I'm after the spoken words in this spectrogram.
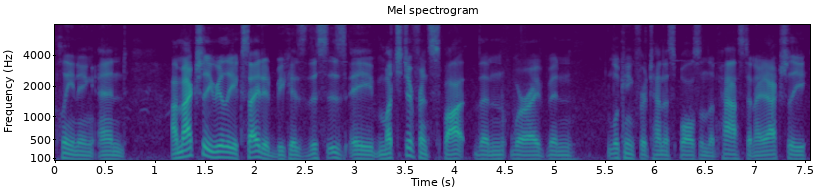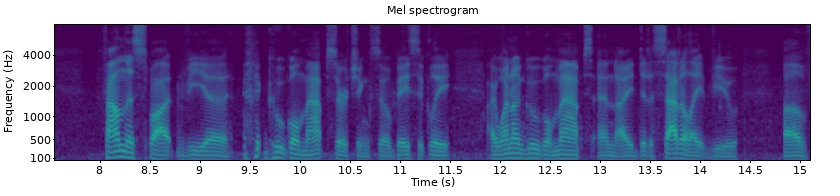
cleaning. And I'm actually really excited because this is a much different spot than where I've been looking for tennis balls in the past. And I actually found this spot via Google Map searching. So basically, I went on Google Maps and I did a satellite view of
